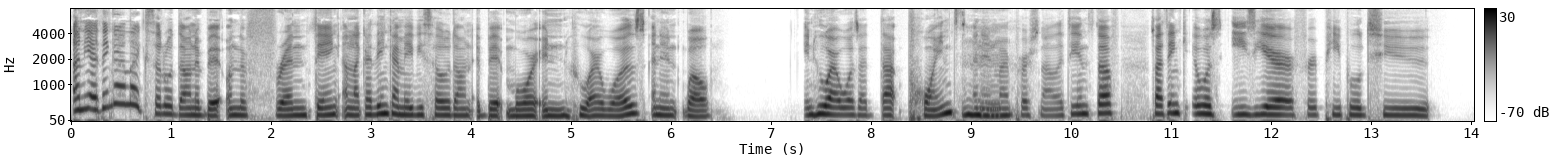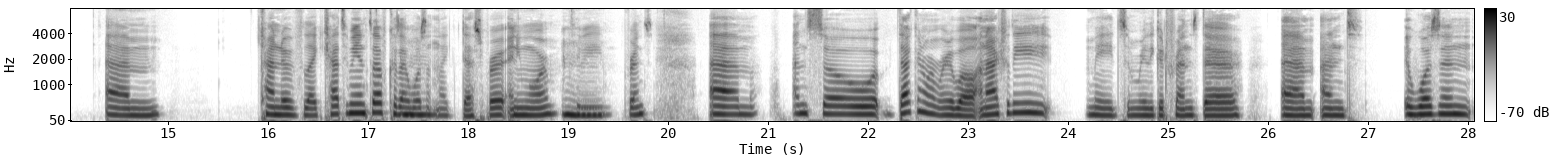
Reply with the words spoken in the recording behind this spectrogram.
and yeah, I think I like settled down a bit on the friend thing and like I think I maybe settled down a bit more in who I was and in well in who I was at that point and in Mhm. my personality and stuff. So I think it was easier for people to um kind of like chat to me and stuff because I Mhm. wasn't like desperate anymore to be Mhm. friends. Um and so that kind of went really well and I actually made some really good friends there. Um and it wasn't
